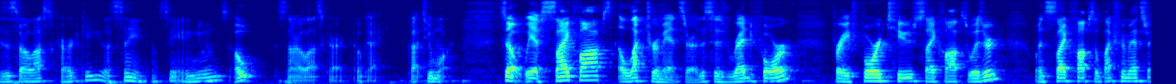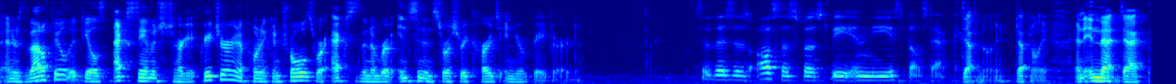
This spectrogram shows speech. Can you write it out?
is this our last card, Katie? Let's see. Let's see. Any new ones? Oh, it's not our last card. Okay. Got two more. So we have Cyclops Electromancer. This is red 4 for a 4 2 Cyclops Wizard. When Cyclops Electromancer enters the battlefield, it deals X damage to target creature and opponent controls, where X is the number of instant and sorcery cards in your graveyard. So this is also supposed to be in the spells deck. Definitely, definitely. And in that deck,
